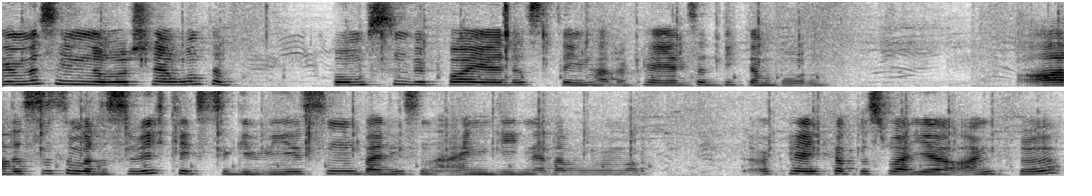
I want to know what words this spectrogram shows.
wir müssen ihn schnell runterbumsen, bevor er das Ding hat. Okay, jetzt liegt er am Boden. Oh, das ist immer das Wichtigste gewesen bei diesen einen Gegner, da wo wir mal... Okay, ich glaube, das war ihr Angriff.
